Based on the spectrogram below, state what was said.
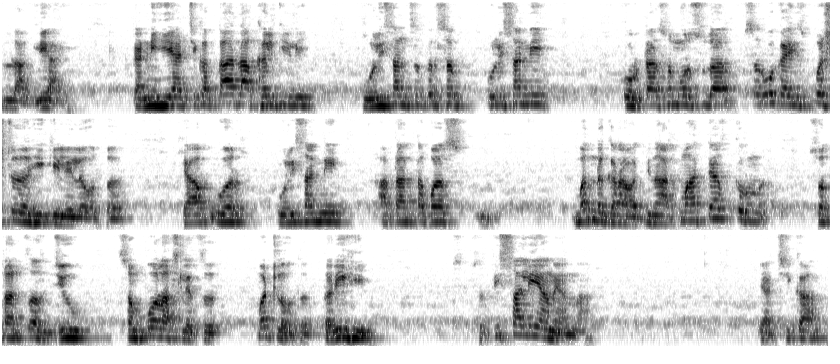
लागली आहे. त्यांनी ही याचिका का दाखल केली? पोलिसांचं तर सर पोलिसांनी कोर्टासमोर सुद्धा सर्व काही स्पष्ट ही केलेलं होतं. त्यावर पोलिसांनी आता तपास बंद करावा. तिनं आत्महत्याच करून स्वतःचा जीव संपवला असल्याचं म्हटलं होतं. तरीही सतीश सालियान यांना याचिका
